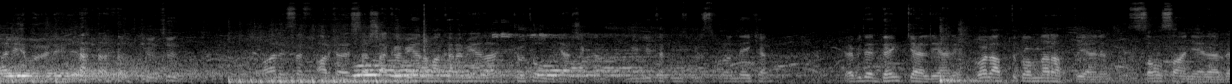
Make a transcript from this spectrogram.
ya. Niye böyle? Kötü. Maalesef arkadaşlar şaka bir yana makara bir yana kötü oldu gerçekten. Milli takımımız 1-0 öndeyken ve bir de denk geldi yani. Gol attık onlar attı yani. Son saniyelerde.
